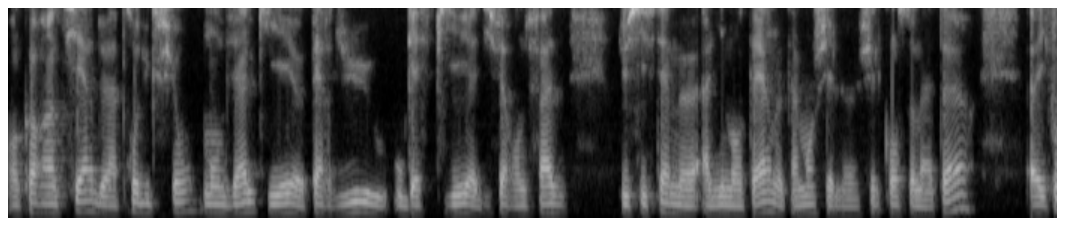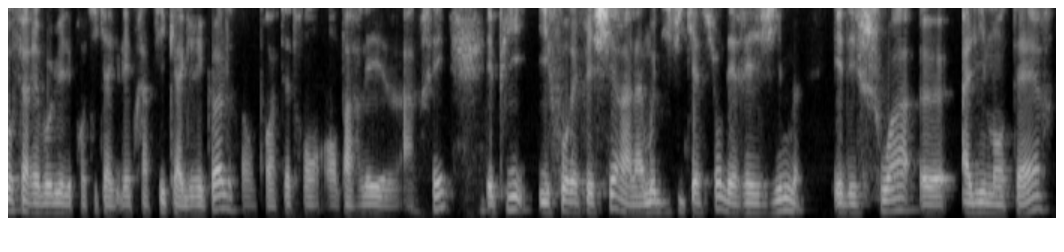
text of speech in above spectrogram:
encore un tiers de la production mondiale qui est euh, perdue ou, gaspillée à différentes phases du système euh, alimentaire, notamment chez le, consommateur. il faut faire évoluer les pratiques, les pratiques agricoles, ça on pourra peut-être en, parler après. Et puis, il faut réfléchir à la modification des régimes et des choix alimentaires.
